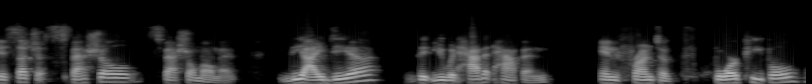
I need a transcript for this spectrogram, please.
is such a special, special moment the idea that you would have it happen in front of four people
